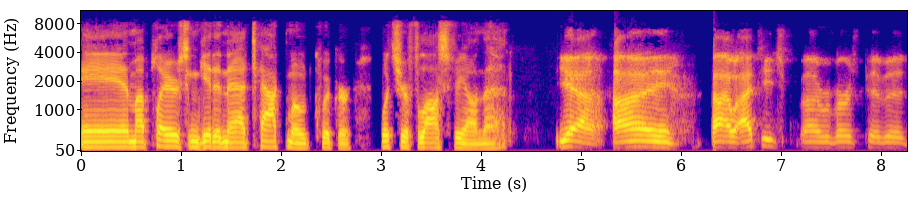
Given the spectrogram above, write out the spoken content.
and my players can get in that attack mode quicker. What's your philosophy on that? Yeah, I I, I teach uh, reverse pivot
